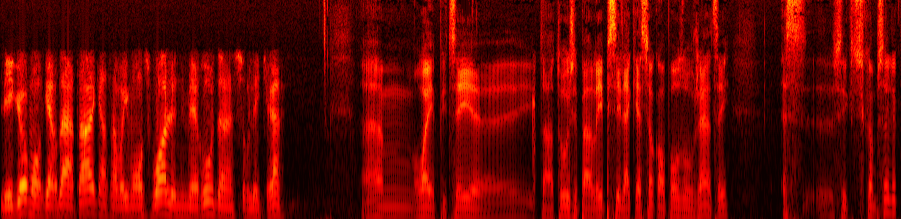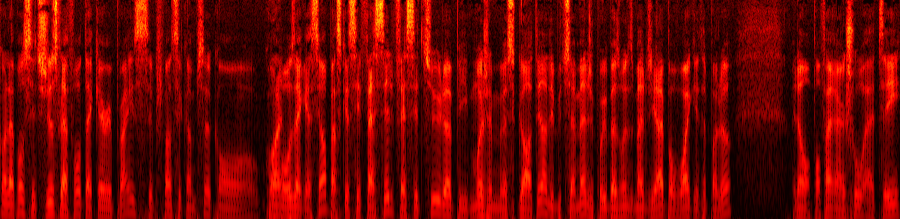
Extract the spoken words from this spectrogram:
les gars vont regarder à terre quand ça va, ils vont se voir le numéro sur l'écran. Euh, oui, puis tu sais, euh, tantôt j'ai parlé, puis c'est la question qu'on pose aux gens, tu sais. C'est comme ça qu'on la pose? C'est juste la faute à Carey Price? Je pense que c'est comme ça qu'on pose la question parce que c'est facile, fessé dessus. Là, puis moi, je me suis gâté en début de semaine. J'ai pas eu besoin du match d'hier pour voir qu'il n'était pas là. Mais là, on peut faire un show. sais.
